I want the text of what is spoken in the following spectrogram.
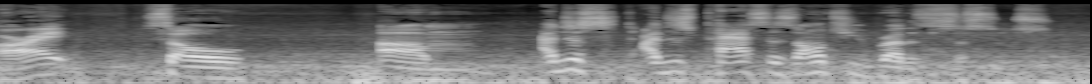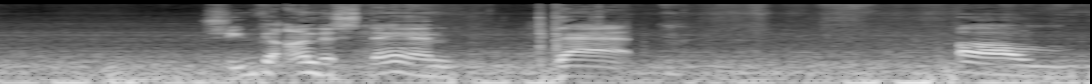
All right, so um, I just I just pass this on to you, brothers and sisters, so you can understand that um,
